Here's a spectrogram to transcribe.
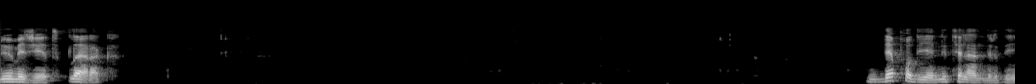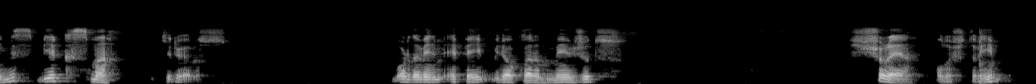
düğmeciye tıklayarak depo diye nitelendirdiğimiz bir kısma giriyoruz. Burada benim epey bloklarım mevcut. Şuraya oluşturayım.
